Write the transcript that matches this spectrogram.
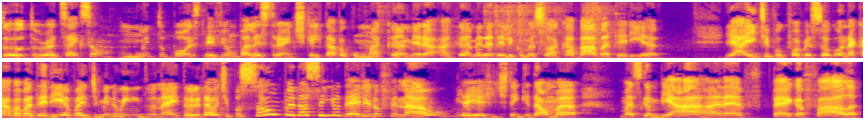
do, do Road Sex são muito boas. Teve um palestrante que ele tava com uma câmera. A câmera dele começou a acabar a bateria. E aí, tipo, a pessoa, quando acaba a bateria, vai diminuindo, né? Então ele tava, tipo, só um pedacinho dele no final. E aí a gente tem que dar uma, umas gambiarra, né? Pega, fala.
